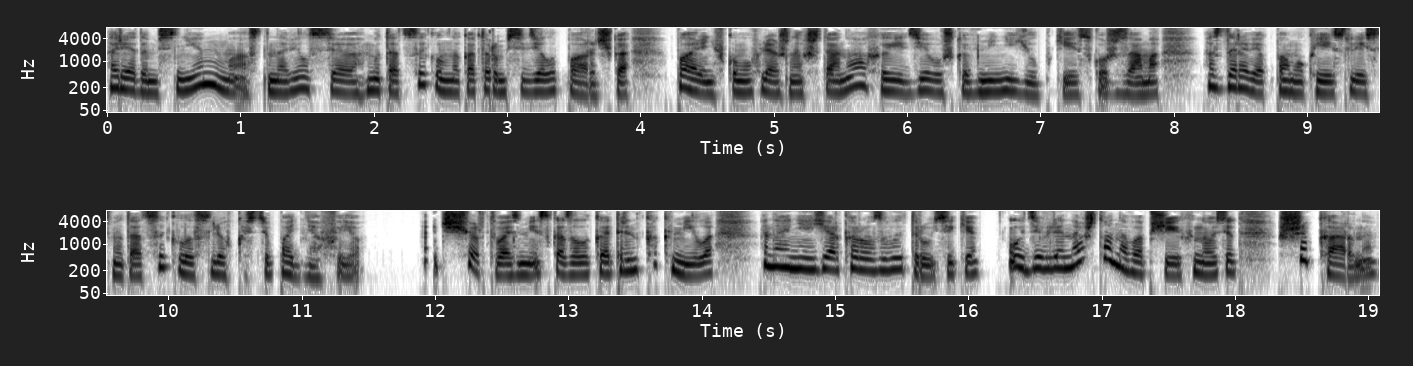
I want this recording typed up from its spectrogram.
Рядом с ним остановился мотоцикл, на котором сидела парочка. Парень в камуфляжных штанах и девушка в мини-юбке из кожзама. Здоровяк помог ей слезть с мотоцикла, с легкостью подняв ее. «Черт возьми», — сказала Кэтрин, — «как мило. На ней ярко-розовые трусики. Удивлена, что она вообще их носит. Шикарно,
